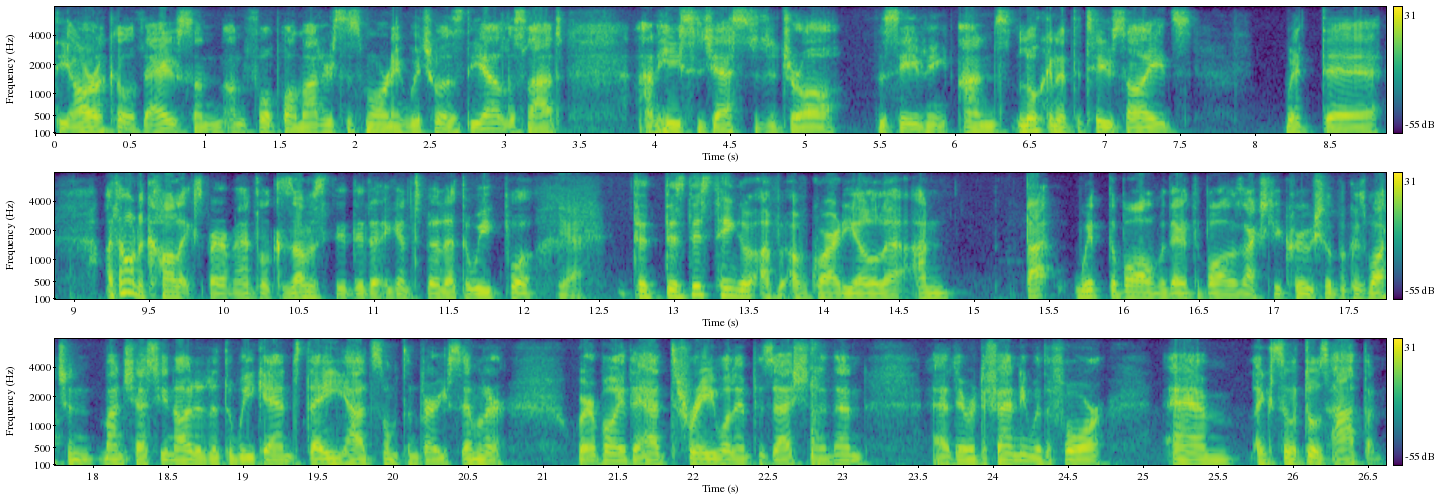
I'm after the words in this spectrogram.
the oracle of the house on, on football matters this morning, which was the eldest lad, and he suggested a draw this evening. And looking at the two sides, with the I don't want to call it experimental because obviously they did it against Villa at the week, but Yeah. th- there's this thing of, of Guardiola and that with the ball and without the ball is actually crucial because watching Manchester United at the weekend, they had something very similar, whereby they had three while in possession and then uh, they were defending with a four. Um, like so, it does happen.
